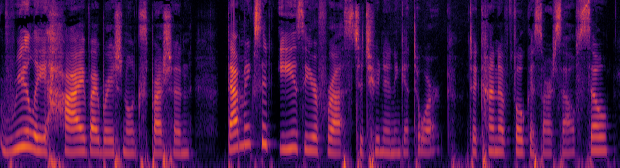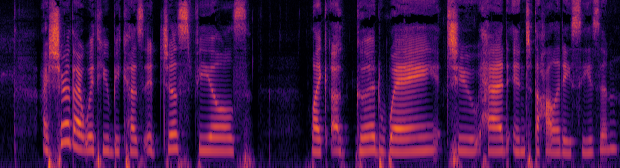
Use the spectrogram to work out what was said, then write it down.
really high vibrational expression, that makes it easier for us to tune in and get to work, to kind of focus ourselves. So I share that with you because it just feels like a good way to head into the holiday season.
